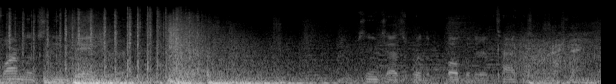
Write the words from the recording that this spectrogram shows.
Farm looks in danger. Seems that's where the bulk of their attack is coming from.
